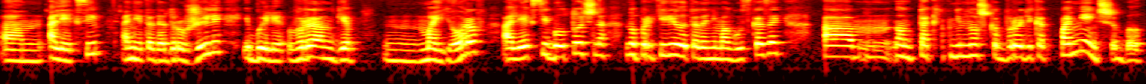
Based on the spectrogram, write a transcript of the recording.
эм, Алексей, они тогда дружили и были в ранге майоров. Алексей был точно, но про Кирилла тогда не могу сказать, а он так немножко вроде как поменьше был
